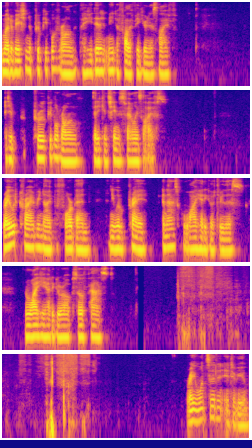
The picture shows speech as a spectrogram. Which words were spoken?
a motivation to prove people wrong that he didn't need a father figure in his life, and to prove people wrong that he can change his family's lives. Ray would cry every night before bed, and he would pray and ask why he had to go through this, and why he had to grow up so fast. Ray once said in an interview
